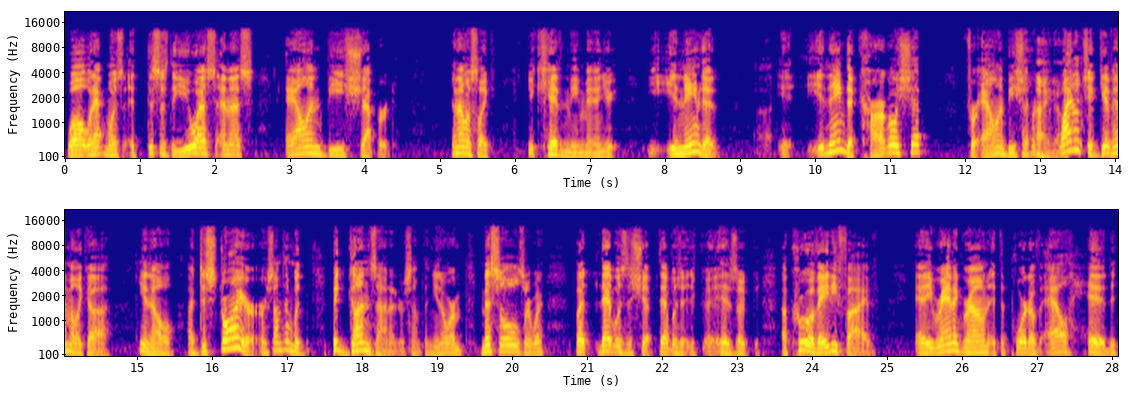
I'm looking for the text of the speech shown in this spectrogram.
Well, what happened was it, this is the USNS Alan B. Shepard. And I was like, "You kidding me, man? You you, named it uh, you, named a cargo ship for Alan B. Shepard. Why don't you give him like a you know a destroyer or something with big guns on it or something, you know, or missiles or what?" But that was the ship. That was his a, a crew of eighty five, and he ran aground at the port of Al Hidd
